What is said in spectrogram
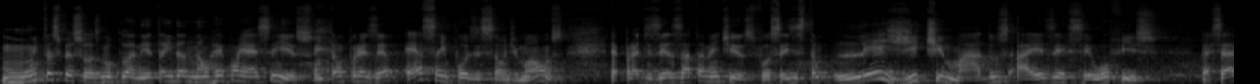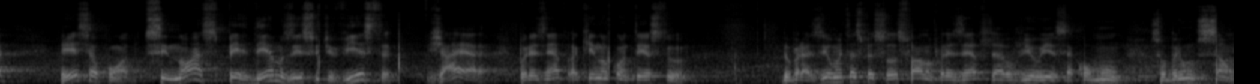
Muitas pessoas no planeta ainda não reconhecem isso. Então, por exemplo, essa imposição de mãos é para dizer exatamente isso. Vocês estão legitimados a exercer o ofício. Percebe? Esse é o ponto. Se nós perdermos isso de vista, já era. Por exemplo, aqui no contexto do Brasil, muitas pessoas falam, por exemplo, já ouviu isso, é comum, sobre unção.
